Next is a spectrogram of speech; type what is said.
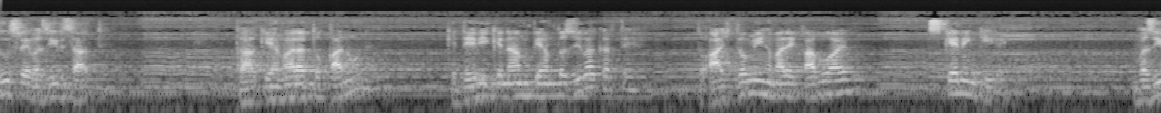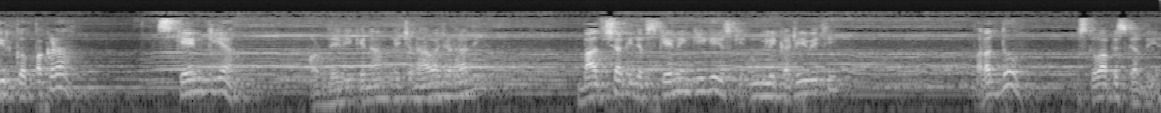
دوسرے وزیر ساتھ تھے۔ کہا کہ ہمارا تو قانون ہے کہ دیوی کے نام پہ ہم تو ذبح کرتے ہیں۔ تو آج تم ہی ہمارے قابو آئے ہو۔ اسکیننگ کی گئی۔ وزیر کو پکڑا اسکین کیا اور دیوی کے نام پہ چڑھاوا چڑھا دیا۔ بادشاہ کی جب اسکیننگ کی گئی، اس کی انگلی کٹی ہوئی تھی۔ فردو، اس کو واپس کر دیا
